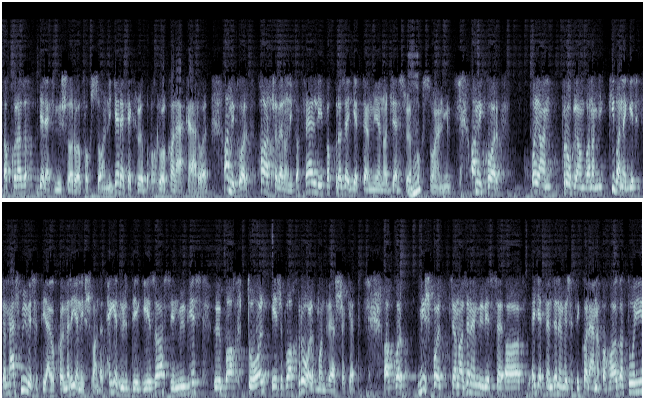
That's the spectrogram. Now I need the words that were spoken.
akkor az a gyerekműsorról fog szólni. Gyerekekről, bakról, kalákáról. Amikor Harcsa Veronika fellép, akkor az egyértelműen a jazzről uh-huh. fog szólni. Amikor olyan program van, ami ki van egészítve más művészeti ágokkal, mert ilyen is van. Tehát Hegedűs D. Géza, színművész, ő Bachtól és Bachról mond verseket. Akkor Miskolcon a zeneművész, az Egyetem Zeneművészeti Karának a hallgatói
